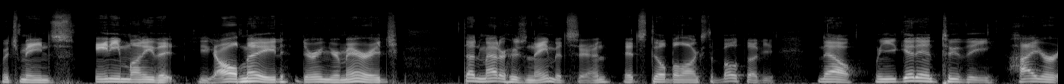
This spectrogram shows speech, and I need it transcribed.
which means any money that y'all made during your marriage, doesn't matter whose name it's in, it still belongs to both of you. Now, when you get into the higher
